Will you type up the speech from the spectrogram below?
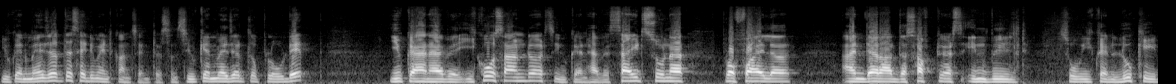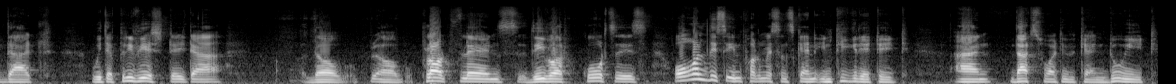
You can measure the sediment concentrations, you can measure the flow depth, you can have a echo sounders, you can have a side sonar profiler and there are the softwares inbuilt. So, you can look at that with the previous data, the uh, plot planes, river courses, all these informations can integrate it and that is what you can do it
